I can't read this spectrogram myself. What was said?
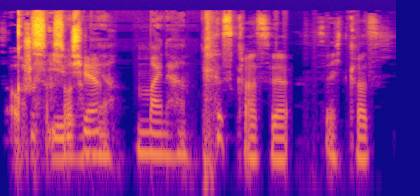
Ist auch Gott, schon ist ewig her. her. Meine Herren. Das ist krass, ja. Das ist echt krass.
